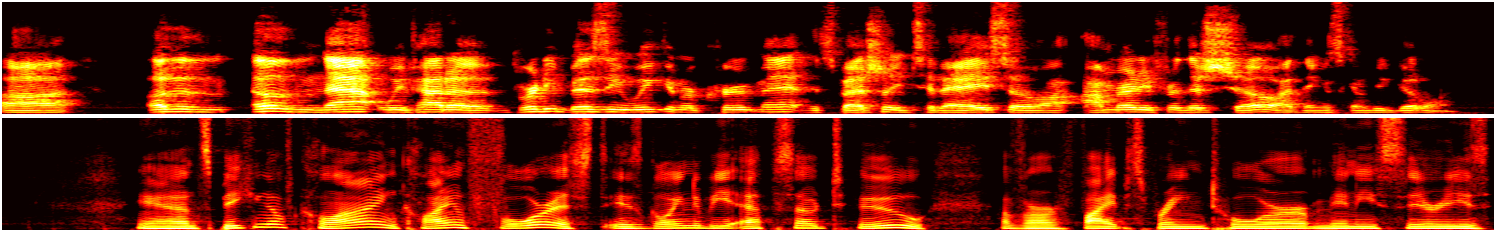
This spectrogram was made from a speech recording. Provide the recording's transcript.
Uh, other than other than that, we've had a pretty busy week in recruitment, especially today. So I'm ready for this show. I think it's going to be a good one. And speaking of Klein, Klein Forest is going to be episode two of our VYPE Spring Tour mini series.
